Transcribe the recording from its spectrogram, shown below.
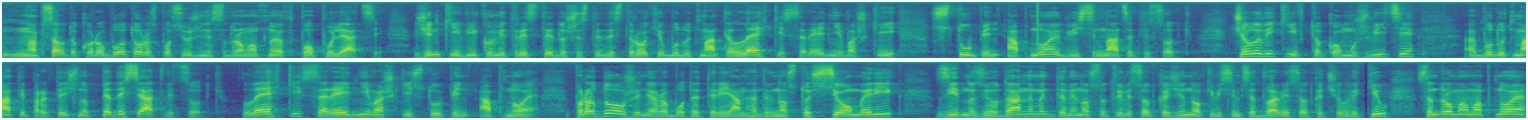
написав таку роботу розповсюдження синдрому апної в популяції. Жінки віком від 30 до 60 років будуть мати легкий, середній, важкий ступінь апної 18%. Чоловіки в такому ж віці е, будуть мати практично 50%. Легкий, середній, важкий ступінь апної. Продовження роботи Террі Янга 97 рік. Згідно з його даними, 93% жінок і 82% чоловіків синдромом апної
